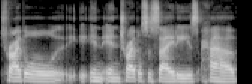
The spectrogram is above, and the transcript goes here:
tribal in in tribal societies have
